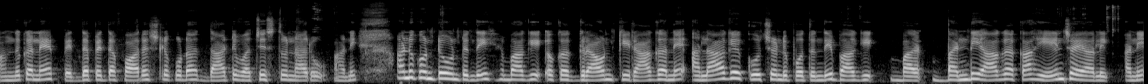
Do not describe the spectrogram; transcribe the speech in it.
అందుకనే పెద్ద పెద్ద ఫారెస్ట్లు కూడా దాటి వచ్చేస్తున్నారు అని అనుకుంటూ ఉంటుంది. బాగి ఒక గ్రౌండ్కి రాగానే అలాగే కూర్చుండిపోతుంది. బాగి బండి ఆగాక ఏం చేయాలి? అని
